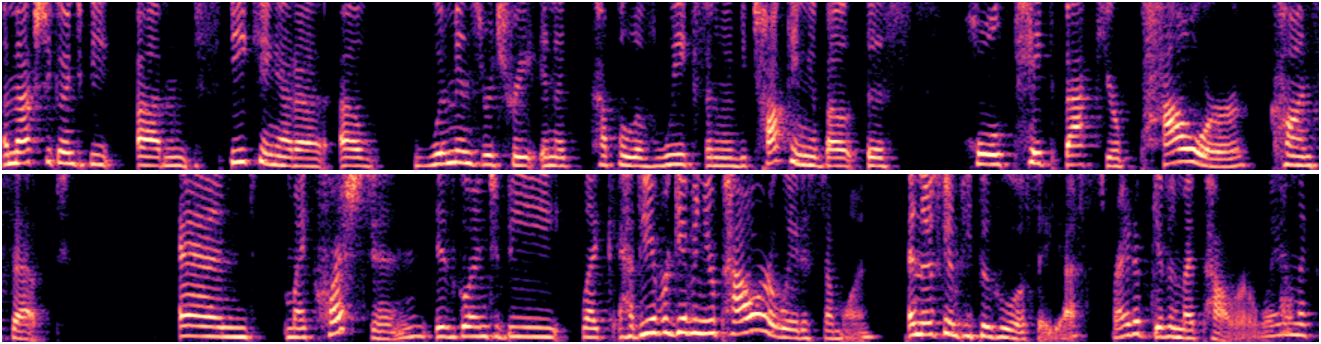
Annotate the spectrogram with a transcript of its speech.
i'm actually going to be um, speaking at a, a women's retreat in a couple of weeks and i'm going to be talking about this whole take back your power concept and my question is going to be like, have you ever given your power away to someone? And there's going to be people who will say, yes, right? I've given my power away. I'm like,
